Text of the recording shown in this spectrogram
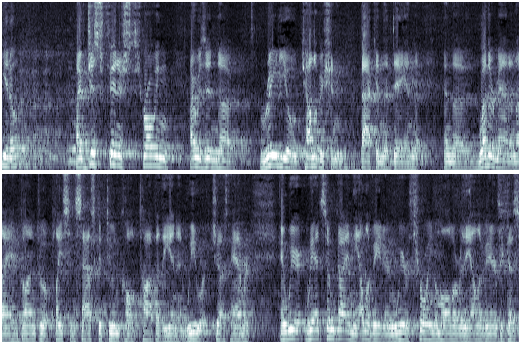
You know? I've just finished throwing, I was in uh, radio television back in the day, and the and the weatherman and I had gone to a place in Saskatoon called Top of the Inn, and we were just hammered. And we, were, we had some guy in the elevator, and we were throwing them all over the elevator because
